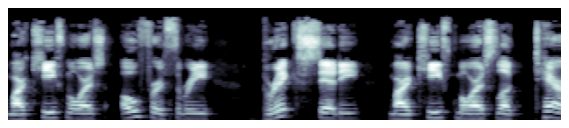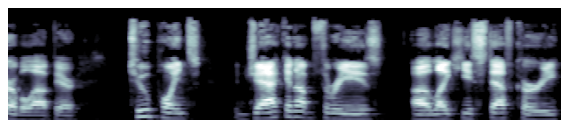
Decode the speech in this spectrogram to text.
Markieff Morris, 0 for 3. Brick City. Markieff Morris looked terrible out there. Two points, jacking up threes uh, like he's Steph Curry.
